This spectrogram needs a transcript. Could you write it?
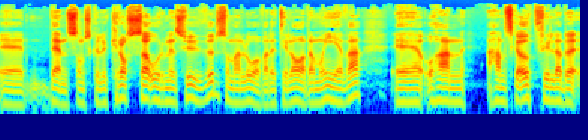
eh, den som skulle krossa ormens huvud som han lovade till Adam och Eva. Eh, och han, han ska uppfylla det,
